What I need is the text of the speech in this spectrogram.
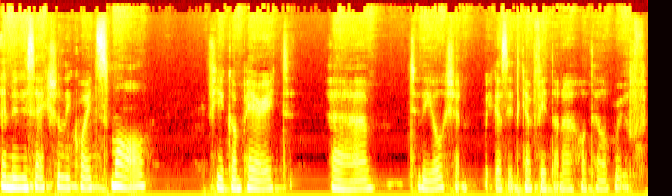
And it is actually quite small if you compare it uh, to the ocean because it can fit on a hotel roof.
